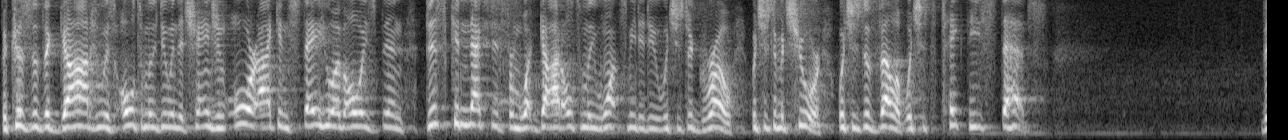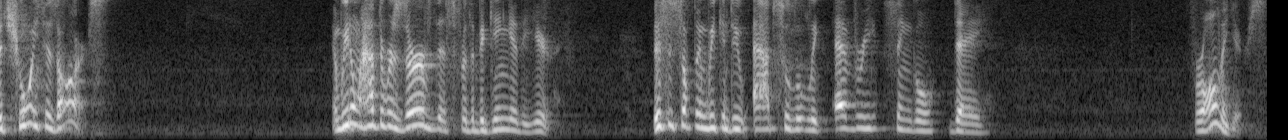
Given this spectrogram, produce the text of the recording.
because of the God who is ultimately doing the changing, or I can stay who I've always been, disconnected from what God ultimately wants me to do, which is to grow, which is to mature, which is to develop, which is to take these steps. The choice is ours. And we don't have to reserve this for the beginning of the year. This is something we can do absolutely every single day for all the years.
